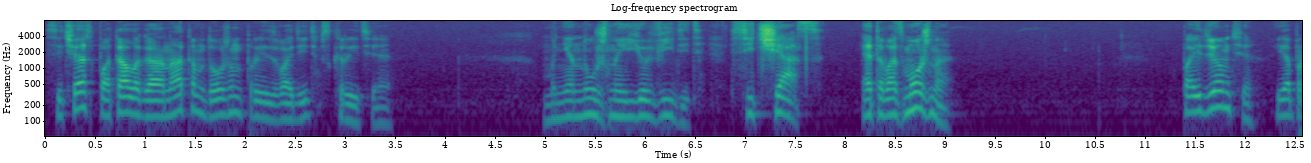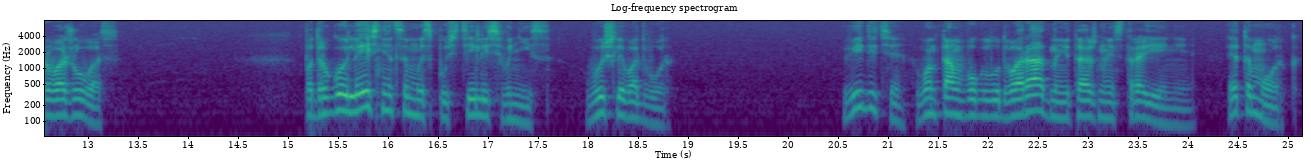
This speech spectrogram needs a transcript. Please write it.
Сейчас патологоанатом должен производить вскрытие. Мне нужно ее видеть. Сейчас. Это возможно? Пойдемте, я провожу вас. По другой лестнице мы спустились вниз, вышли во двор. Видите, вон там в углу двора одноэтажное строение. Это морг.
